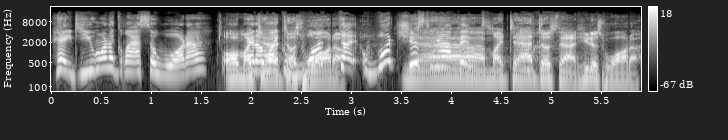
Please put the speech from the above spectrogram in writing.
"Hey, do you want a glass of water?" Oh, my and I'm dad like, does what water. The, what just yeah, happened? My dad does that. He does water.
